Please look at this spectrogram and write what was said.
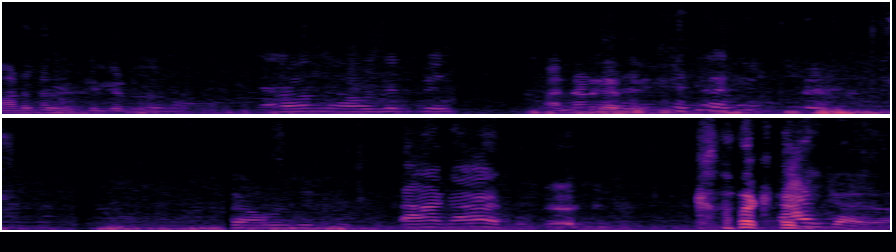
మాట్లాడతాం క్రికెట్ ఎలా ఉంది? హౌస్ ఇట్ బి అన్న అడగండి hi guys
